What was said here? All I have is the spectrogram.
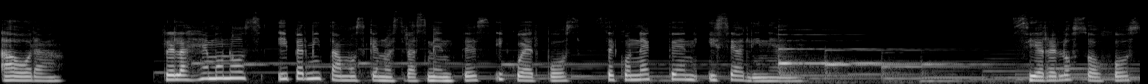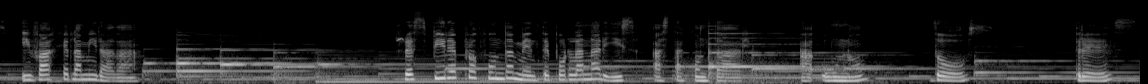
Ahora, relajémonos y permitamos que nuestras mentes y cuerpos se conecten y se alineen. Cierre los ojos y baje la mirada. Respire profundamente por la nariz hasta contar a 1, 2, 3,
